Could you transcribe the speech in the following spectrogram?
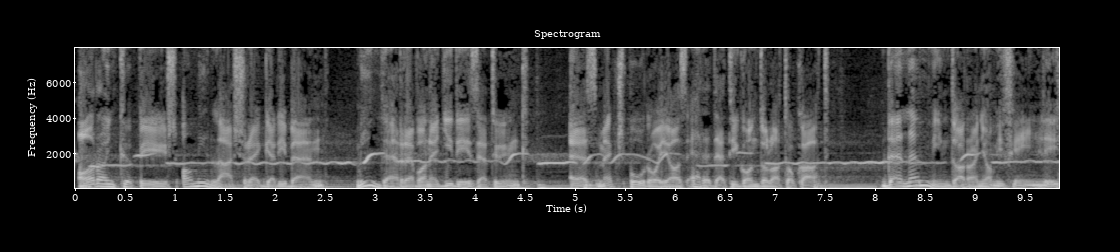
Aranyköpés a millás reggeliben. Mindenre van egy idézetünk. Ez megspórolja az eredeti gondolatokat. De nem mind arany, ami fényli.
